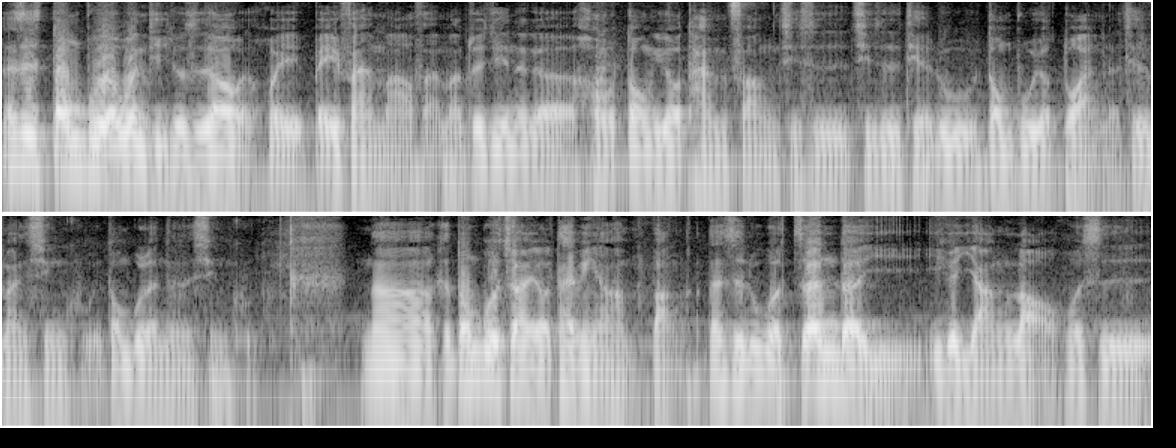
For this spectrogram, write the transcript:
但是东部的问题就是要回北返很麻烦嘛。最近那个猴洞又坍方，其实其实铁路东部又断了，其实蛮辛苦的，东部人真的辛苦。那可东部虽然有太平洋很棒啊，但是如果真的以一个养老或是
